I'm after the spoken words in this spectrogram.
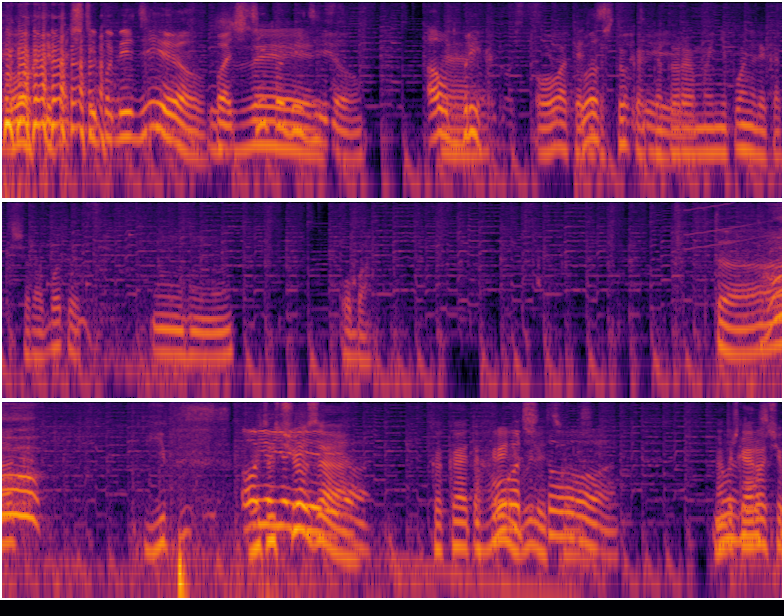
ты почти победил! Почти победил! Аутбрик. О, опять эта штука, которую мы не поняли, как еще работает. Мгм. Оба. Так. Еб... Ой-ой-ой-ой-ой-ой. чё за- Какая-то хрень вылетела. Надо, Нужно короче,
